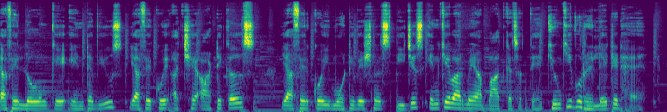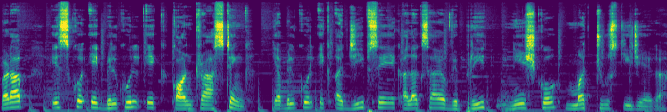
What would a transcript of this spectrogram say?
या फिर लोगों के इंटरव्यूज़ या फिर कोई अच्छे आर्टिकल्स या फिर कोई मोटिवेशनल स्पीचेस इनके बारे में आप बात कर सकते हैं क्योंकि वो रिलेटेड है। बट आप इसको एक बिल्कुल एक कॉन्ट्रास्टिंग या बिल्कुल एक अजीब से एक अलग सा विपरीत नीश को मत चूज़ कीजिएगा।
